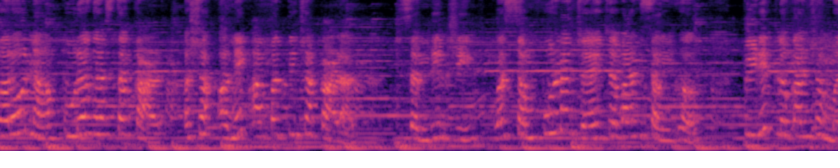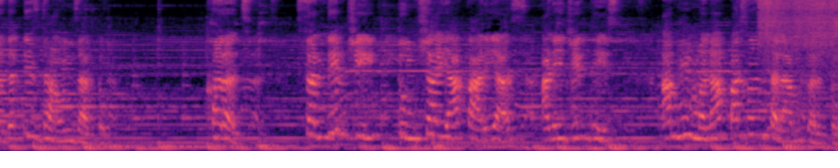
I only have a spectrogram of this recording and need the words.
करोना पूरग्रस्त काळ अशा अनेक आपत्तीच्या काळात संदीपजी व संपूर्ण जय जवान संघ पीडित लोकांच्या मदतीस धावून जातो. खरंच संदीपजी तुमच्या या कार्यास आणि जिद्दीस आम्ही मनापासून सलाम करतो.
